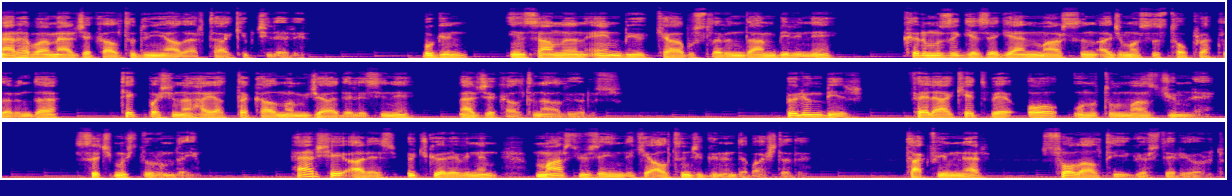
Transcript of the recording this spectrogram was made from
Merhaba mercek altı dünyalar takipçileri. Bugün insanlığın en büyük kabuslarından birini, kırmızı gezegen Mars'ın acımasız topraklarında tek başına hayatta kalma mücadelesini mercek altına alıyoruz. Bölüm 1 Felaket ve o unutulmaz cümle. Sıçmış durumdayım. Her şey Ares 3 görevinin Mars yüzeyindeki 6. gününde başladı. Takvimler sol altıyı gösteriyordu.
